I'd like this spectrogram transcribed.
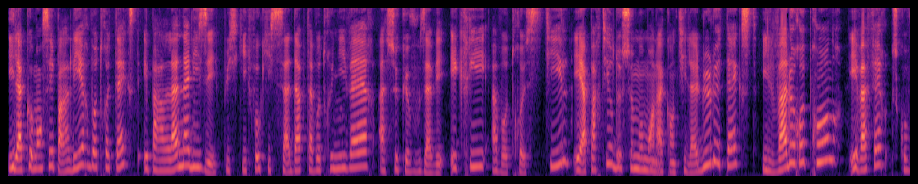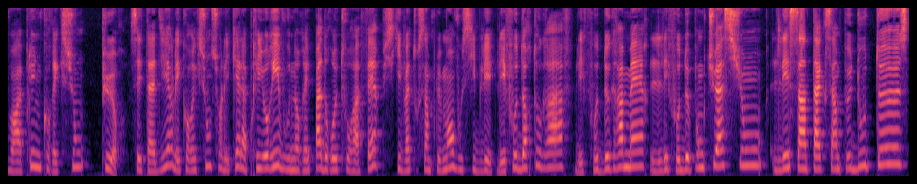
il a commencé par lire votre texte et par l'analyser, puisqu'il faut qu'il s'adapte à votre univers, à ce que vous avez écrit, à votre style, et à partir de ce moment-là, quand il a lu le texte, il va le reprendre et va faire ce qu'on va appeler une correction pure, c'est-à-dire les corrections sur lesquelles a priori vous n'aurez pas de retour à faire puisqu'il va tout simplement vous cibler les fautes d'orthographe, les fautes de grammaire, les fautes de ponctuation, les syntaxes un peu douteuses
